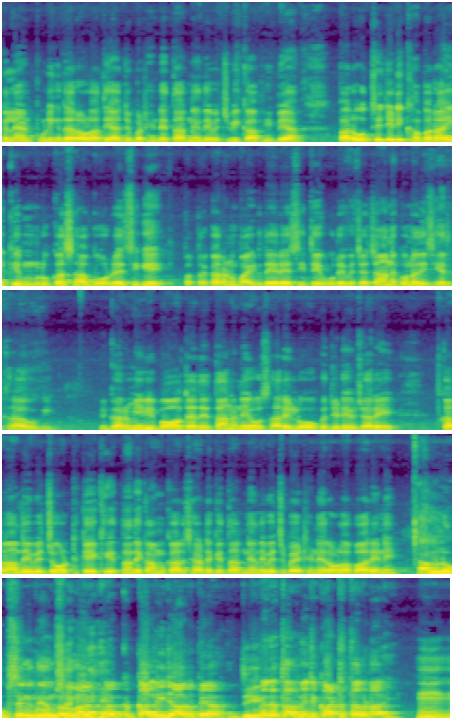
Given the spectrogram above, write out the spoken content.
ਕਿ ਲੈਂਡ ਪੂਲਿੰਗ ਦਾ ਰੌਲਾ ਤੇ ਅੱਜ ਬਠਿੰਡੇ ਧਰਨੇ ਦੇ ਵਿੱਚ ਵੀ ਕਾਫੀ ਪਿਆ। ਪਰ ਉੱਥੇ ਜਿਹੜੀ ਖਬਰ ਆਈ ਕਿ ਮਲੂਕਾ ਸਾਹਿਬ ਬੋਲ ਰਹੇ ਸੀਗੇ ਪੱਤਰਕਾਰਾਂ ਨੂੰ ਬਾਈਟ ਦੇ ਰਹੇ ਸੀ ਤੇ ਉਹਦੇ ਵਿੱਚ ਅਚਾਨਕ ਉਹਨਾਂ ਦੀ ਸਿਹਤ ਖਰਾਬ ਹੋ ਗਈ। ਵੀ ਗਰਮੀ ਵੀ ਬਹੁਤ ਹੈ ਤੇ ਧੰਨ ਨੇ ਉਹ ਸਾਰੇ ਲੋਕ ਜਿਹੜੇ ਵਿਚਾਰੇ ਘਰਾਂ ਦੇ ਵਿੱਚੋਂ ਉੱਠ ਕੇ ਖੇਤਾਂ ਦੇ ਕੰਮਕਾਰ ਛੱਡ ਕੇ ਧਰਨਿਆਂ ਦੇ ਵਿੱਚ ਬੈਠੇ ਨੇ ਰੌਲਾ ਪਾ ਰਹੇ ਨੇ। ਹਾਂ ਮਲੂਕ ਸਿੰਘ ਦੇ ਅੰਦਰ ਕਾਲੀ ਜਾਗ ਪਿਆ। ਕਹਿੰਦੇ ਧਰਨੇ 'ਚ ਇਕੱਠ ਤਗੜਾ ਹੈ ਹੂੰ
